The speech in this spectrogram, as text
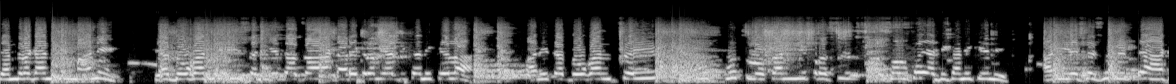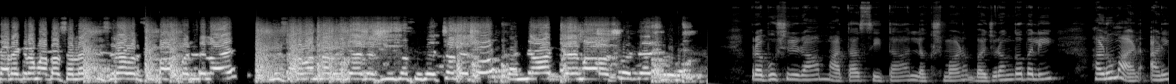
चंद्रकांतजी माने या दोघांनीही संगीताचा कार्यक्रम या ठिकाणी केला. आणि त्या दोघांचंही खूप खूप लोकांनी प्रशंसा या ठिकाणी केली. आणि यशस्वीरित्या हा कार्यक्रम आता सलग तिसऱ्या वर्षी पार पडलेला आहे. मी सर्वांना विजयादशमीच्या शुभेच्छा देतो. धन्यवाद. जय महाराष्ट्र. जय श्रीराम. प्रभू श्रीराम माता सीता लक्ष्मण बजरंगबली हनुमान आणि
